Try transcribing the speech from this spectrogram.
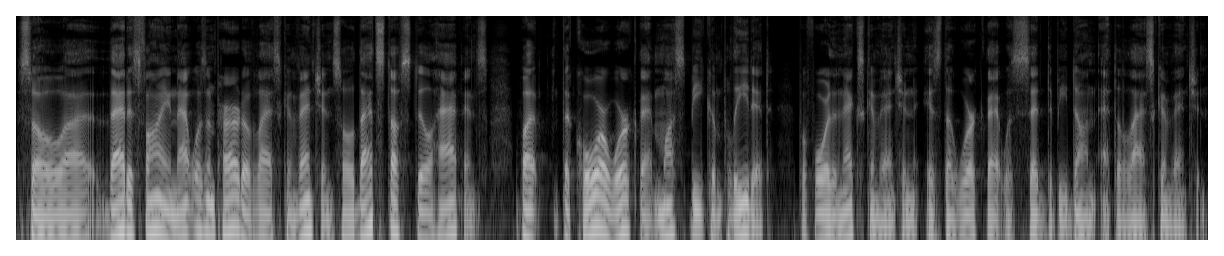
So uh, that is fine. That wasn't part of last convention. So that stuff still happens. But the core work that must be completed before the next convention is the work that was said to be done at the last convention.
